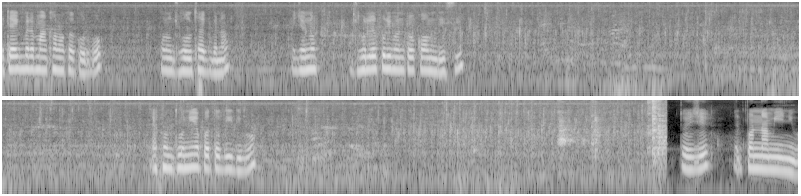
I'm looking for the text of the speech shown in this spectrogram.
এটা একবারে মাখা করব। কোনো ঝোল থাকবে না। এই জন্য ঝোলের পরিমাণটাও কম দিছি। এখন ধনিয়া পাতা দিয়ে দিব। তো এই যে, এরপর নামিয়ে নিব।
